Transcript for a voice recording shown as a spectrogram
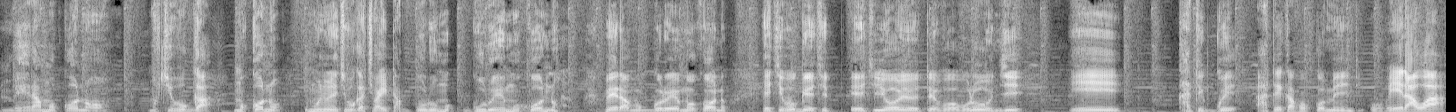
Mbeera mukono. Mu kibuga mukono. Mulimu nekibuga kibayita gulu gulu emukono mbeera mu ggulu emukono ekibuga eki- ekiyoyotevu obulungi kati gwe ateekako komenti obeerawa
